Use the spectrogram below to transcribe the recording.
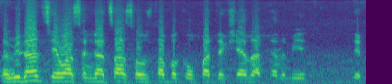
संविधान सेवा संघाचा संस्थापक उपाध्यक्ष या नात्यानं मी देतो.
